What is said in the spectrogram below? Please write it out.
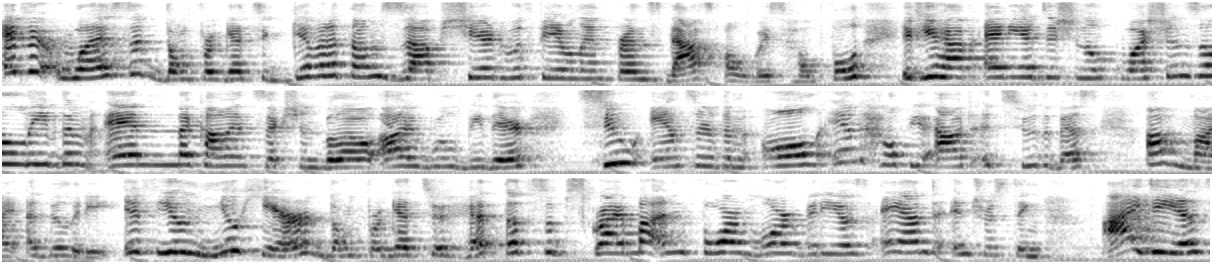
it was, don't forget to give it a thumbs up, share it with family and friends. That's always helpful. If you have any additional questions, leave them in the comment section below. I will be there to answer them all and help you out to the best of my ability. If you're new here, don't forget to hit that subscribe button for more videos and interesting ideas.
